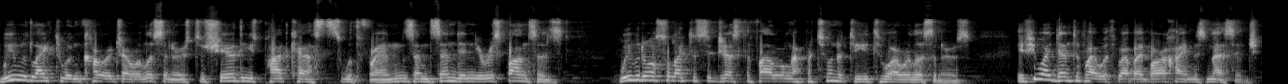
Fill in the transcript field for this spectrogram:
We would like to encourage our listeners to share these podcasts with friends and send in your responses. We would also like to suggest the following opportunity to our listeners. If you identify with Rabbi Bar Chaim's message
